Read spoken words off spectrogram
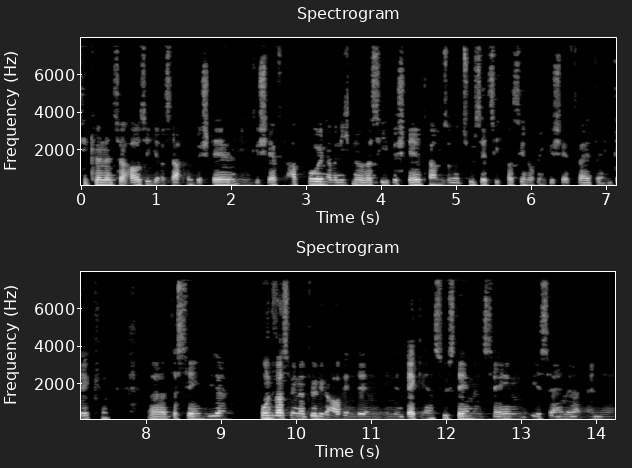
Sie können zu Hause Ihre Sachen bestellen, im Geschäft abholen, aber nicht nur, was Sie bestellt haben, sondern zusätzlich, was Sie noch im Geschäft weiter entdecken. Äh, das sehen wir. Und was wir natürlich auch in den, in den Backend-Systemen sehen, ist eine, eine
